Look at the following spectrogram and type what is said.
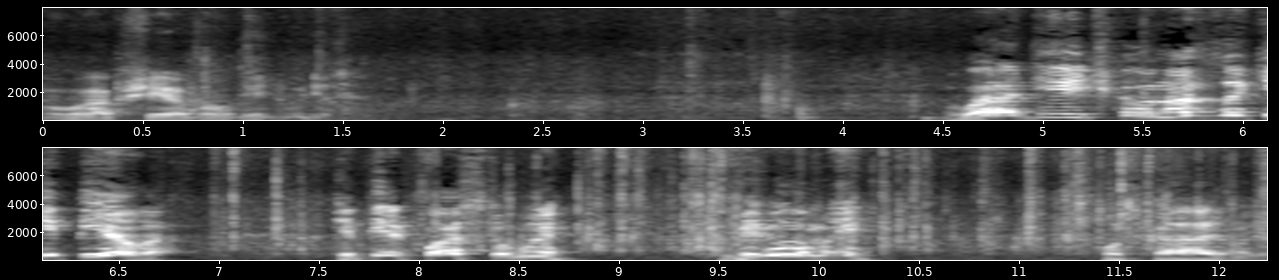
вообще обалдеть будет. Водичка у нас закипела. Теперь пасту мы берем и пускаем ее.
